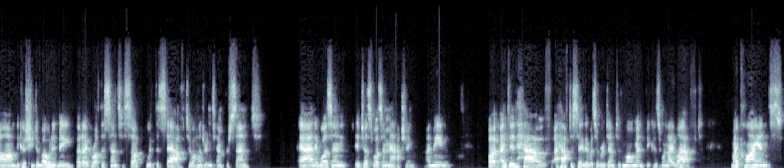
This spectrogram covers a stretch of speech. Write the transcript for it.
um, because she demoted me but i brought the census up with the staff to 110% and it wasn't it just wasn't matching. I mean but i did have i have to say there was a redemptive moment because when i left my clients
